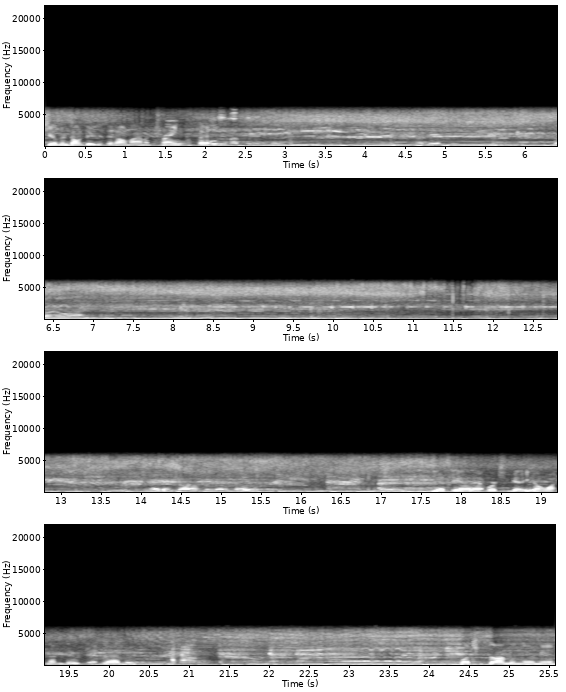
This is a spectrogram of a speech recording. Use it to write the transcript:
Children, don't do this at home. I'm a trained Hold professional. him up there, Joe. I missed it. Know why. Maybe goes a little bit. Yeah, that works together. He don't want nothing to do with that rattler. Watch your thumb in there, man.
